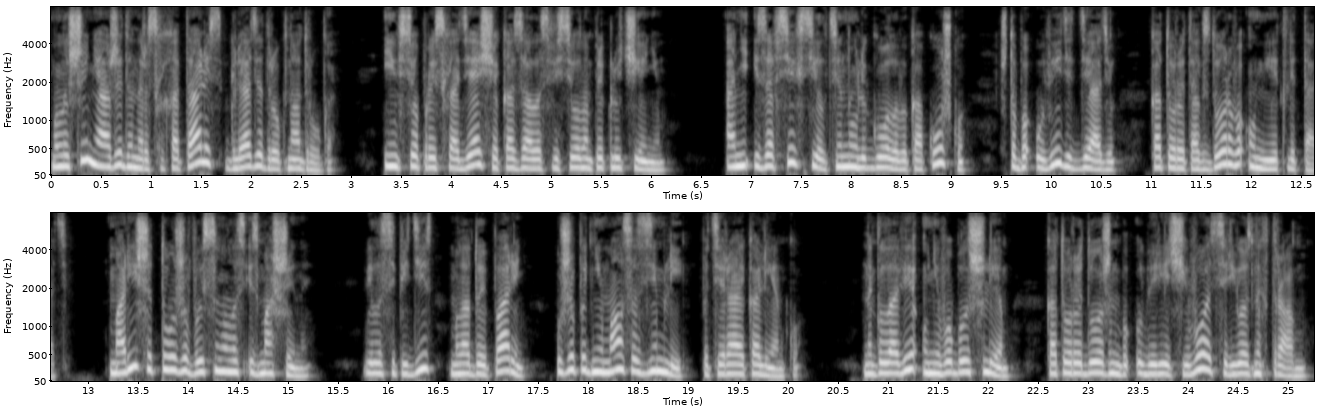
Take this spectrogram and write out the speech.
малыши неожиданно расхохотались, глядя друг на друга. Им все происходящее казалось веселым приключением. Они изо всех сил тянули головы к окошку, чтобы увидеть дядю, который так здорово умеет летать. Мариша тоже высунулась из машины. Велосипедист, молодой парень, уже поднимался с земли, потирая коленку. На голове у него был шлем, который должен был уберечь его от серьезных травм.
